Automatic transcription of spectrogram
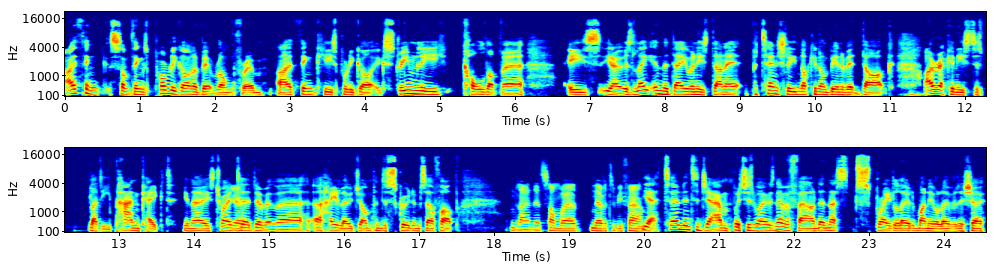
I think something's probably gone a bit wrong for him. I think he's probably got extremely cold up there. He's, you know, it was late in the day when he's done it, potentially knocking on being a bit dark. I reckon he's just bloody pancaked. You know, he's tried Yeah. to do a bit of a, a halo jump and just screwed himself up. And landed somewhere never to be found. Yeah, turned into jam, which is why it was never found, and that's sprayed a load of money all over the show.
